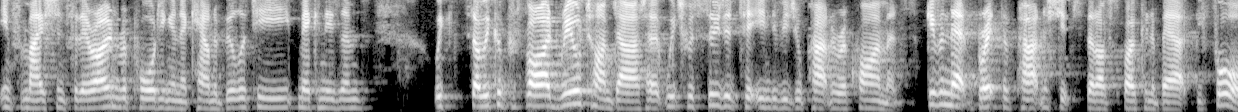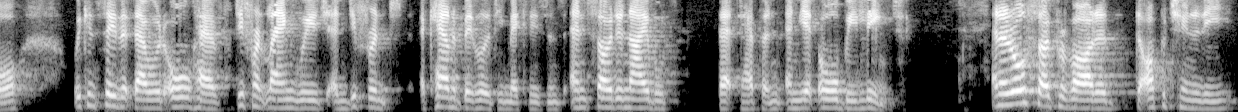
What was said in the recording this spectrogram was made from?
information for their own reporting and accountability mechanisms. We, so we could provide real-time data which was suited to individual partner requirements. Given that breadth of partnerships that I've spoken about before, we can see that they would all have different language and different accountability mechanisms and so it enables that to happen and yet all be linked. And it also provided the opportunity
